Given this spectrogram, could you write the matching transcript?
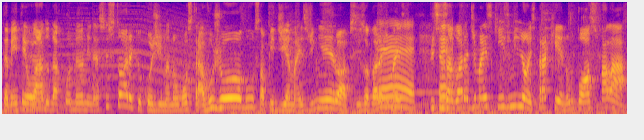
Também tem o Uhum. lado da Konami nessa história, que o Kojima não mostrava o jogo, só pedia mais dinheiro, ó, preciso agora de mais, É, preciso é. agora de mais 15 milhões, pra quê? Não posso falar.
